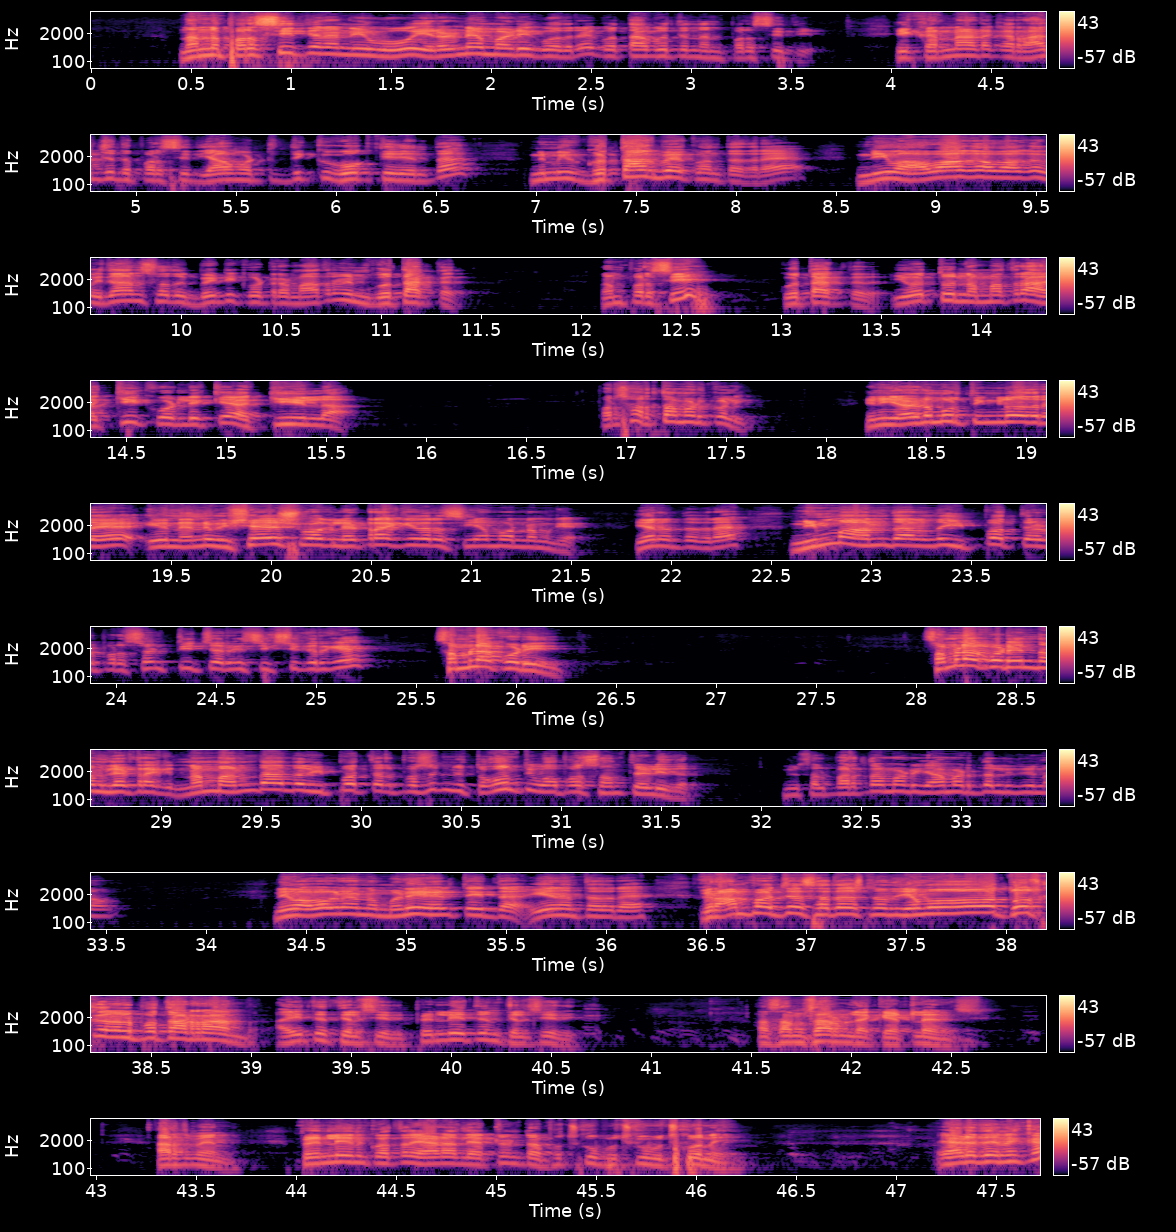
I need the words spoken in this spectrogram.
ನನ್ನ ಪರಿಸ್ಥಿತಿನ ನೀವು ಎರಡನೇ ಮಾಡಿಗೆ ಹೋದರೆ ಗೊತ್ತಾಗುತ್ತೆ ನನ್ನ ಪರಿಸ್ಥಿತಿ. ಈ ಕರ್ನಾಟಕ ರಾಜ್ಯದ ಪರಿಸ್ಥಿತಿ ಯಾವ ಮಟ್ಟದ ದಿಕ್ಕಿಗೆ ಹೋಗ್ತಿದೆ ಅಂತ ನಿಮಗೆ ಗೊತ್ತಾಗಬೇಕು ಅಂತಂದರೆ ನೀವು ಆವಾಗ ಆವಾಗ ವಿಧಾನಸೌಧಕ್ಕೆ ಭೇಟಿ ಕೊಟ್ಟರೆ ಮಾತ್ರ ನಿಮ್ಗೆ ಗೊತ್ತಾಗ್ತದೆ. ನಮ್ಮ ಪರಿಸಿ ಗೊತ್ತಾಗ್ತದೆ. ಇವತ್ತು ನಮ್ಮ ಹತ್ರ ಅಕ್ಕಿ ಕೊಡಲಿಕ್ಕೆ ಅಕ್ಕಿ ಇಲ್ಲ. ಪರಸ ಅರ್ಥ ಮಾಡ್ಕೊಳ್ಳಿ. ಇನ್ನು ಎರಡು ಮೂರು ತಿಂಗಳು ಹೋದರೆ ಈಗ ನೆನ್ನೆ ವಿಶೇಷವಾಗಿ ಲೆಟ್ರ್ ಹಾಕಿದ್ದಾರೆ ಸಿ ಎಂ ಅವ್ರು ನಮಗೆ. ಏನಂತಂದರೆ ನಿಮ್ಮ ಅನುದಾನದ ಇಪ್ಪತ್ತೆರಡು ಪರ್ಸೆಂಟ್ ಟೀಚರ್ಗೆ ಶಿಕ್ಷಕರಿಗೆ ಸಂಬಳ ಕೊಡಿ ಅಂತ. ಸಂಬಳ ಕೊಡಿ ಅಂತ ನಮ್ಗೆ ಲೆಟ್ರ್ ಹಾಕಿ ನಮ್ಮ ಅನುದಾನದಲ್ಲಿ ಇಪ್ಪತ್ತೆರಡು ಪರ್ಸೆಂಟ್ ನೀವು ತೊಗೊಂತೀವಿ ವಾಪಸ್ ಅಂತ ಹೇಳಿದ್ದಾರೆ. ನೀವು ಸ್ವಲ್ಪ ಅರ್ಥ ಮಾಡಿ ಯಾವ ಮಟ್ಟದಲ್ಲಿದ್ದೀವಿ ನಾವು. ನೀವು ಅವಾಗ ನನ್ನ ಮನೆ ಹೇಳ್ತಾ ಇದ್ದ, ಏನಂತಂದರೆ, ಗ್ರಾಮ ಪಂಚಾಯತ್ ಸದಸ್ಯನದು ಏಮೋ ದೋಸ್ಕೊಂಡು ನಲ್ಪತ್ತಾಡ್ರ ಅಂತ ಐತೆ ತಿಳಿಸಿದಿ ಪೆಂಡ್ಲಿ ಐತೆ ಅಂತ ತಿಳಿಸಿದಿ. ಆ ಸಂಸಾರ ಲೆಕ್ಕ ಎಟ್ಲ ಅನಿಸಿ ಅರ್ಥಮೇನು ಪೆಂಡ್ಲಿನ ಕೊತ್ತರ ಏಡಾದ ಎಟ್ಟುಂಟ ಪುಚ್ಕು ಪುಚ್ಕು ಮುಚ್ಕೋನಿ ಎರಡದೇನಕ್ಕ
